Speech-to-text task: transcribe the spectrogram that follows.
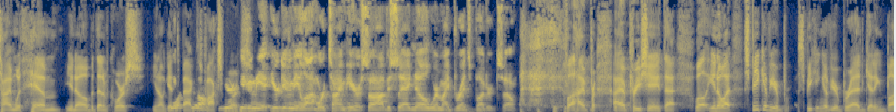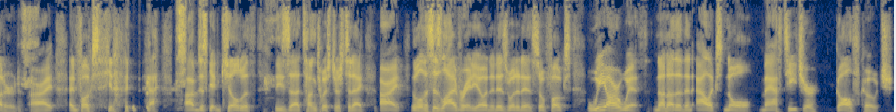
time with him. You know, but then of course, you know, getting Well, back well, to Fox you're Sports. Giving me, you're giving me a lot more time here, so obviously I know where my bread's buttered. So well, I, I appreciate that. Well, you know what? Speak of your speaking of your bread getting buttered. All right, and folks, you know, I'm just getting killed with these uh, tongue twisters today. All right, well, this is live radio, and it is what it is. So, folks, we are with none other than Alex Knoll, math teacher, golf coach,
